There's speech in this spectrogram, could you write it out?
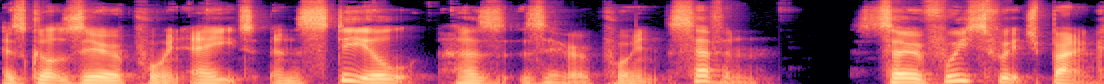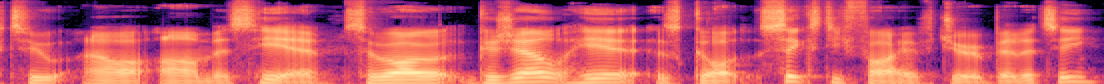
has got 0.8 and steel has 0.7. So if we switch back to our armors here, so our Gzhel here has got 65 durability.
